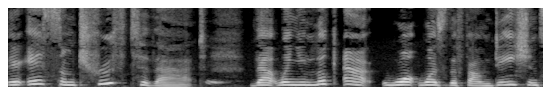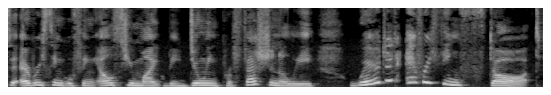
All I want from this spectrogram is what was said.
there is some truth to that that when you look at what was the foundation to every single thing else you might be doing professionally, where did everything start?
